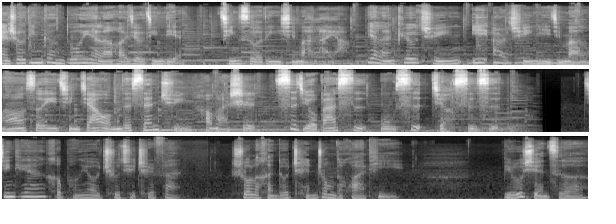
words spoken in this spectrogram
想收听更多夜兰怀旧经典，请锁定喜马拉雅。夜兰 Q 群一二群已经满了哦，所以请加我们的三群，号码是四九八四五四九四四。今天和朋友出去吃饭，说了很多沉重的话题，比如选择，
